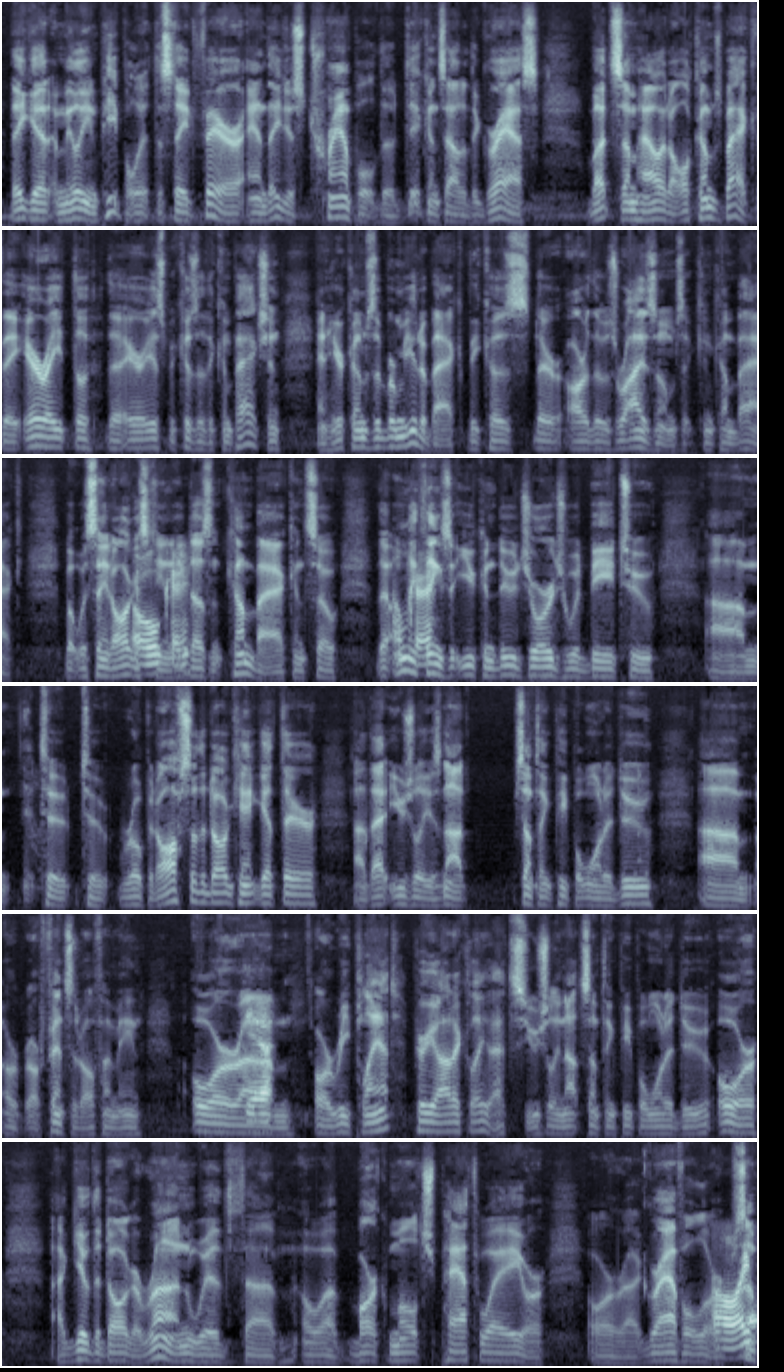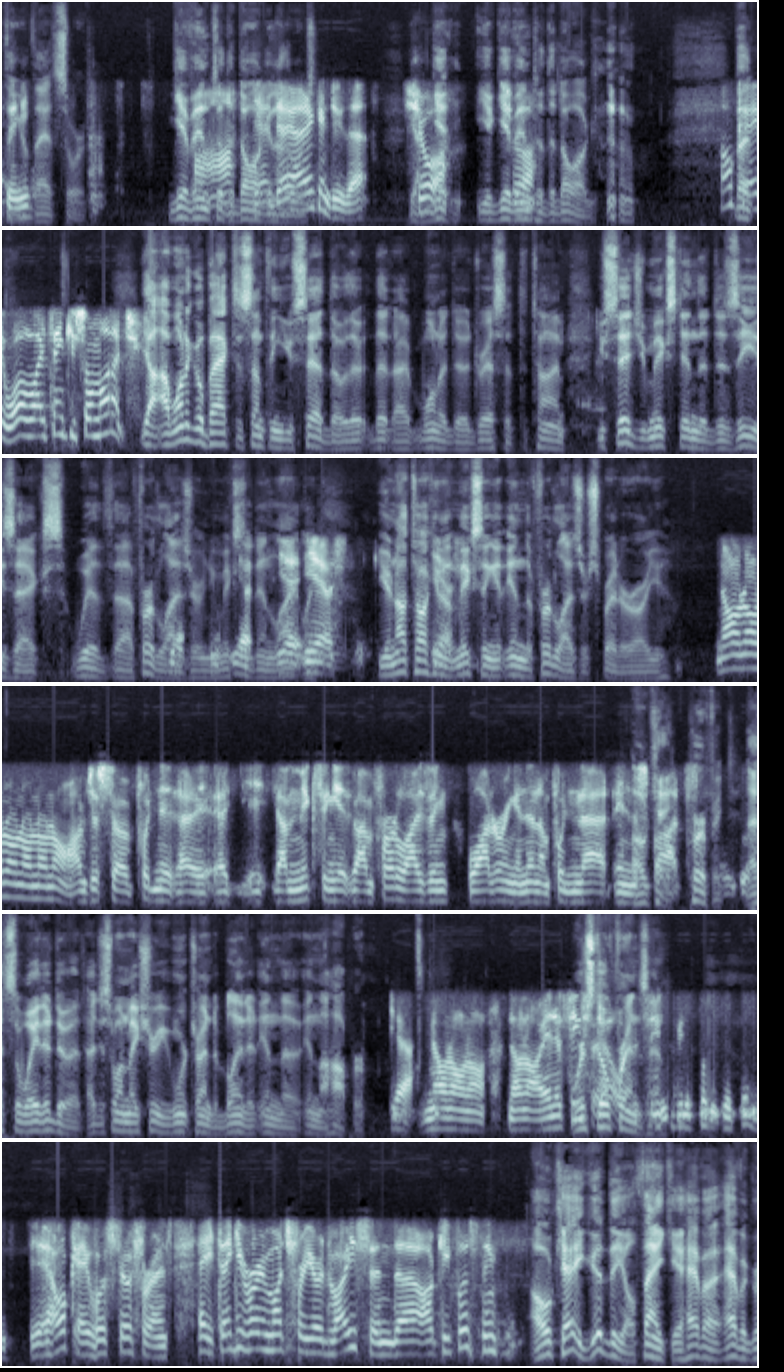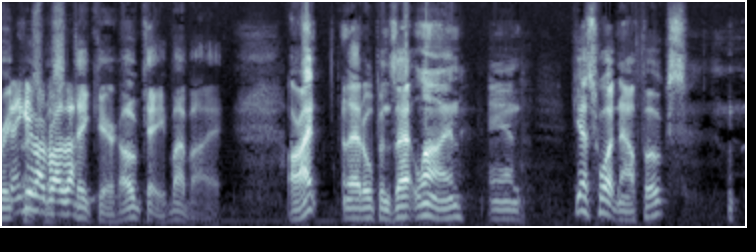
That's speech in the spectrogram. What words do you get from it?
They get a million people at the State Fair and they just trample the dickens out of the grass, but somehow it all comes back. They aerate the, the areas because of the compaction, and here comes the Bermuda back because there are those rhizomes that can come back. But with St. Augustine, okay. it doesn't come back. And so the only things that you can do, George, would be to um, to to rope it off so the dog can't get there. Uh, that usually is not something people want to do, um, or, or fence it off. I mean, or Yeah. um, or replant periodically. That's usually not something people want to do. Or uh, give the dog a run with uh, oh a bark mulch pathway or or uh, gravel or Oh, something of that sort. Give in to Uh-huh. the dog. Yeah, in yeah, I can do that. Yeah, Sure. get- you give Sure. in to the dog. okay. well, I thank you so much. Yeah, I want to go back to something you said though that, that I wanted to address at the time. You said you mixed in the DiseaseEx with uh, fertilizer and you mixed Yeah, it in yeah, lightly. yes. You're not talking about mixing it in the fertilizer spreader, are you? No, no, no, no, no, no. I'm just uh, putting it. I, I, I'm mixing it. I'm fertilizing, watering, and then I'm putting that in the Okay, spots. perfect. That's the way to do it. I just want to make sure you weren't trying to blend it in the in the hopper. Yeah. No, no, no, no, no. And it seems We're still help. friends It seems to be a pretty good thing. Yeah. Okay. We're still friends. Hey, thank you very much for your advice, and uh, I'll keep listening. Okay, good deal. Thank you. Have a have a great Thank you, my brother. Take care. Okay, bye bye. All right, that opens that line. And guess what now, folks?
